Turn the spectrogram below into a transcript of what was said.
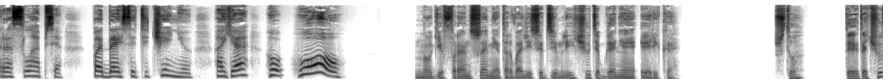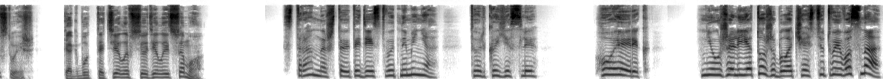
Расслабься, поддайся течению, а я... О, о! Ноги Фран сами оторвались от земли, чуть обгоняя Эрика. «Что? Ты это чувствуешь? Как будто тело все делает само». «Странно, что это действует на меня. Только если...» «О, Эрик, Неужели я тоже была частью твоего сна?»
